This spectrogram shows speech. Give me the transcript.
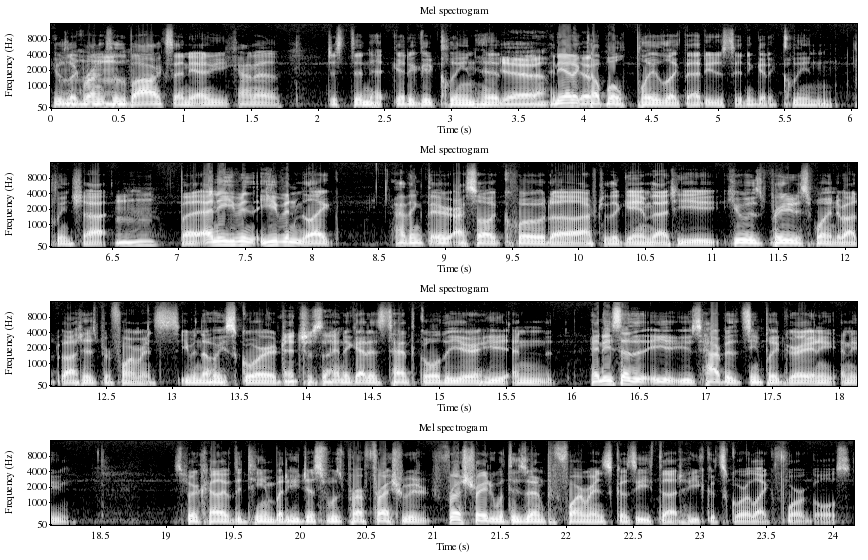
He was like running to the box, and and he kind of just didn't get a good clean hit. Yeah. and he had a Yep. couple of plays like that. He just didn't get a clean clean shot. Mhm. But and even even like I think there, I saw a quote uh, after the game that he he was pretty disappointed about about his performance, even though he scored. Interesting. And he got his tenth goal of the year. He and and he said that he, he was happy the team played great, and he, and he spoke highly of the team, but he just was frustrated frustrated with his own performance because he thought he could score like four goals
